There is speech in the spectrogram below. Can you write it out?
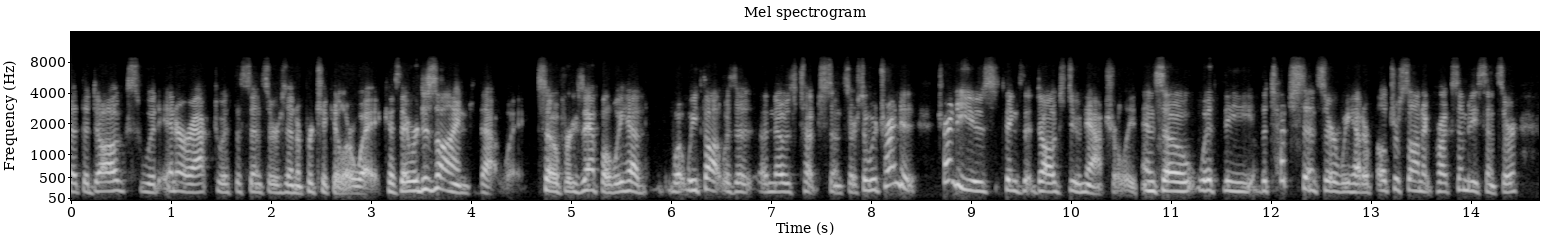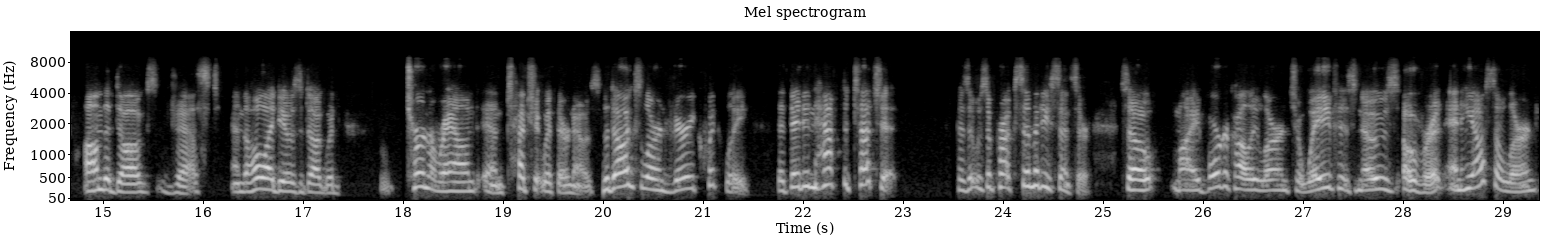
that the dogs would interact with the sensors in a particular way because they were designed that way. So, for example, we had what we thought was a, a, nose touch sensor. So we're trying to trying to use things that dogs do naturally. And so with the the touch sensor, we had an ultrasonic proximity sensor on the dog's vest, and the whole idea was the dog would turn around and touch it with their nose. The dogs learned very quickly that they didn't have to touch it because it was a proximity sensor. So my border collie learned to wave his nose over it, and he also learned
